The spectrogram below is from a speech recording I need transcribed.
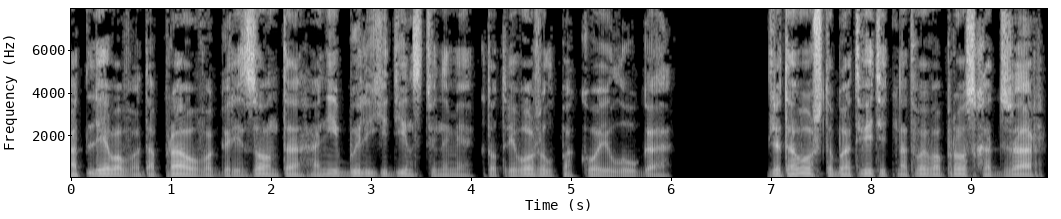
От левого до правого горизонта они были единственными, кто тревожил покой луга. Для того, чтобы ответить на твой вопрос, Хаджар,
